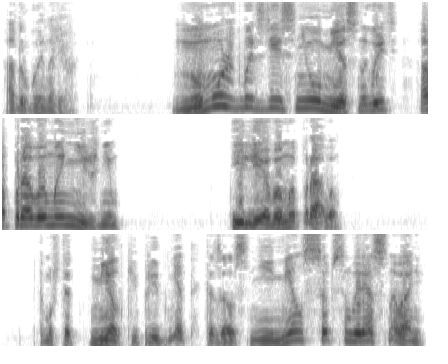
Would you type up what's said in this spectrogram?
а другое налево. Но, может быть, здесь неуместно говорить о правом и нижнем, и левым, и правым, потому что этот мелкий предмет, казалось, не имел, собственно говоря, оснований,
